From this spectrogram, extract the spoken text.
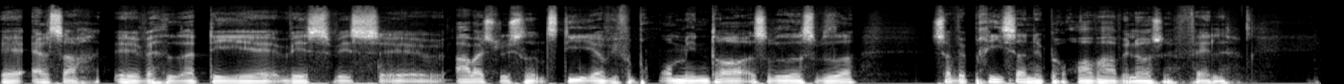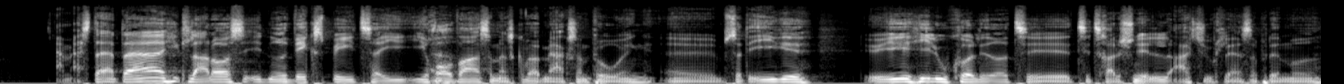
altså, øh, hvad hedder det, øh, hvis, hvis øh, arbejdsløsheden stiger, og vi forbruger mindre osv., osv., så vil priserne på råvarer vel også falde. Jamen, altså, der, der er helt klart også et noget vækstbeta i, i råvarer, ja. som man skal være opmærksom på. Ikke? Øh, så det er, ikke, det er jo ikke helt ukorreleret til, til traditionelle aktivklasser på den måde.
